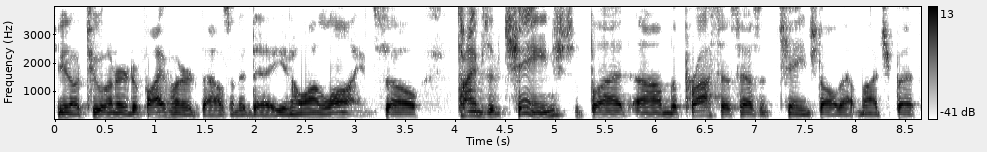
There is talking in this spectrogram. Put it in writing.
you know two hundred to five hundred thousand a day, you know, online. So times have changed, but um, the process hasn't changed all that much. But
